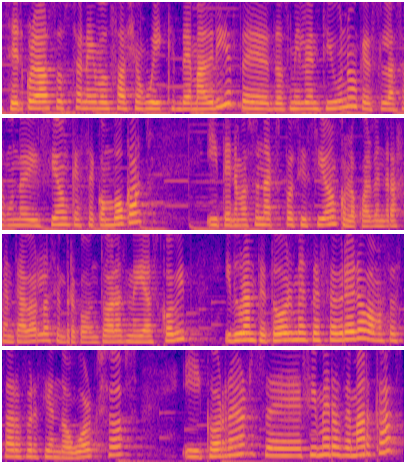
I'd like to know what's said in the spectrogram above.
Circular Sustainable Fashion Week de Madrid de 2021, que es la segunda edición que se convoca. Y tenemos una exposición, con lo cual vendrá gente a verlo, siempre con todas las medidas COVID. Y durante todo el mes de febrero vamos a estar ofreciendo workshops y corners efímeros de marcas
